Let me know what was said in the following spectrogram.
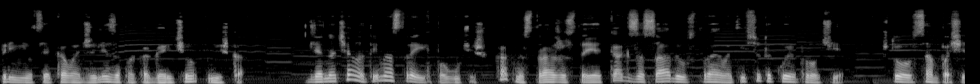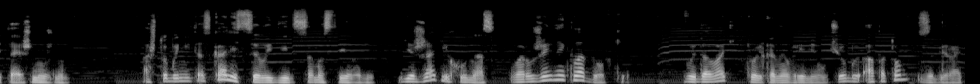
Принялся ковать железо, пока горячо Мишка. Для начала ты нас троих поучишь, как на страже стоять, как засады устраивать и все такое прочее, что сам посчитаешь нужным. А чтобы не таскались целый день с самострелами, держать их у нас в оружейной кладовке, выдавать только на время учебы, а потом забирать.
